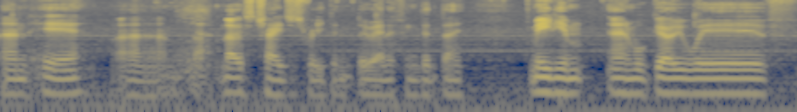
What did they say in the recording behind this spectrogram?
And here, um, those changes really didn't do anything, did they? Medium, and we'll go with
